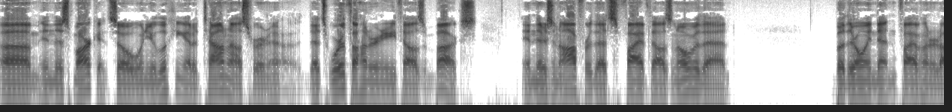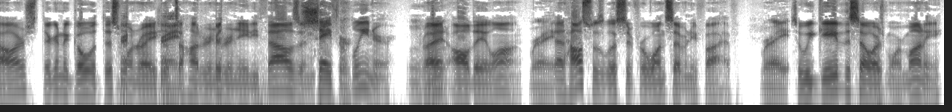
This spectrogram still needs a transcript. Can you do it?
Um, in this market. So when you're looking at a townhouse for an, uh, that's worth one hundred eighty thousand bucks, and there's an offer that's five thousand over that, but they're only netting five hundred dollars, they're going to go with this one right here. It's right. one hundred eighty thousand, Safer. cleaner, Mhm. right, all day long. Right. That house was listed for one seventy five. Right. So we gave the sellers more money,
